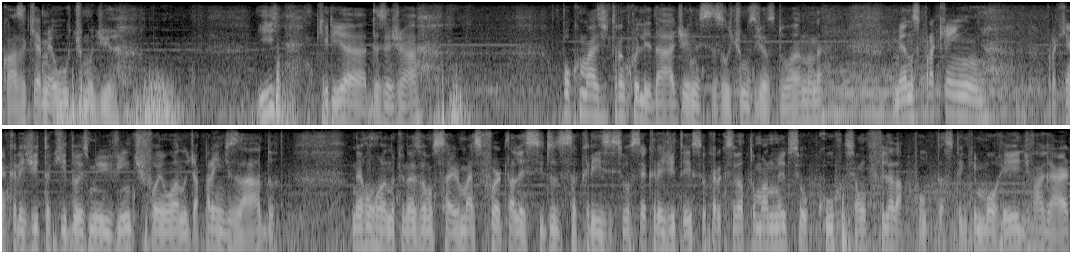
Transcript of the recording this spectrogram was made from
Quase que é meu último dia. E queria desejar um pouco mais de tranquilidade nesses últimos dias do ano, né? Menos para quem para quem acredita que 2020 foi um ano de aprendizado, né? Um ano que nós vamos sair mais fortalecidos dessa crise. Se você acredita nisso, eu quero que você vá tomar no meio do seu cu. Você é um filho da puta, você tem que morrer devagar,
